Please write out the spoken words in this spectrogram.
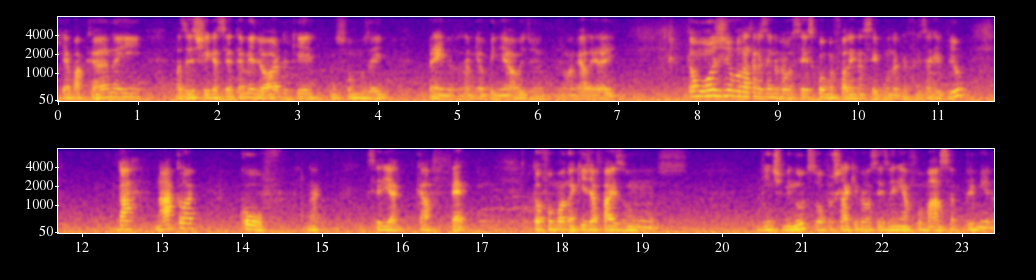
que é bacana e às vezes chega a ser até melhor do que os fumos aí prêmios, na minha opinião e de, de uma galera aí. Então hoje eu vou estar trazendo para vocês, como eu falei na segunda que eu fiz a review, da Nacla Colf, né? Seria café. Estou fumando aqui já faz uns 20 minutos, vou puxar aqui para vocês verem a fumaça primeiro.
